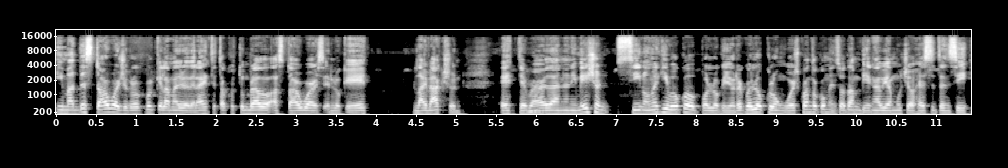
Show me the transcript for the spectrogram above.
y más de Star Wars. Yo creo que porque la mayoría de la gente está acostumbrado a Star Wars en lo que es live action, este, rather than animation. Si no me equivoco, por lo que yo recuerdo, Clone Wars cuando comenzó también había mucho hesitancy.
